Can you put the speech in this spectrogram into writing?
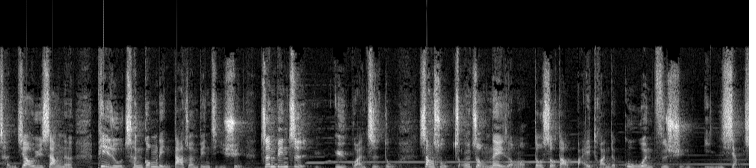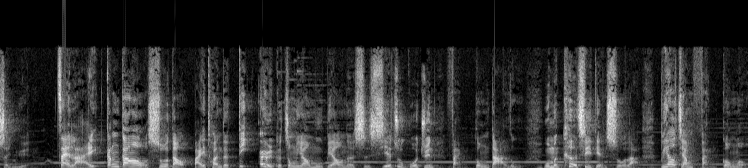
成教育上呢，譬如成功岭大专兵集训、征兵制与预官制度，上述种种内容哦，都受到白团的顾问咨询影响深远。再来，刚刚哦说到白团的第二个重要目标呢，是协助国军反攻大陆。我们客气点说啦，不要讲反攻哦。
